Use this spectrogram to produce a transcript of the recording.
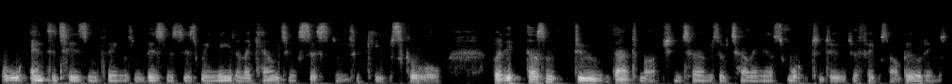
all entities and things and businesses we need an accounting system to keep score but it doesn't do that much in terms of telling us what to do to fix our buildings.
